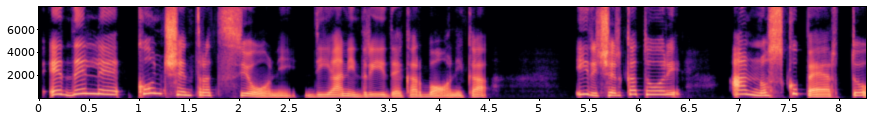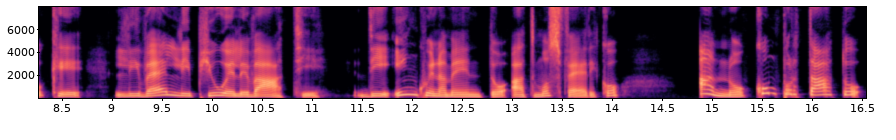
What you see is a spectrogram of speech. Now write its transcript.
e delle concentrazioni di anidride carbonica, i ricercatori hanno scoperto che livelli più elevati di inquinamento atmosferico hanno comportato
